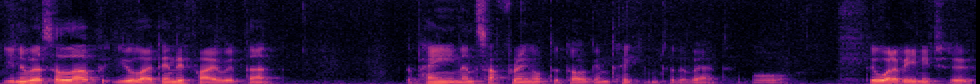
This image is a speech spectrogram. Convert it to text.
Universal love, you'll identify with that, the pain and suffering of the dog, and take him to the vet or do whatever you need to do.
